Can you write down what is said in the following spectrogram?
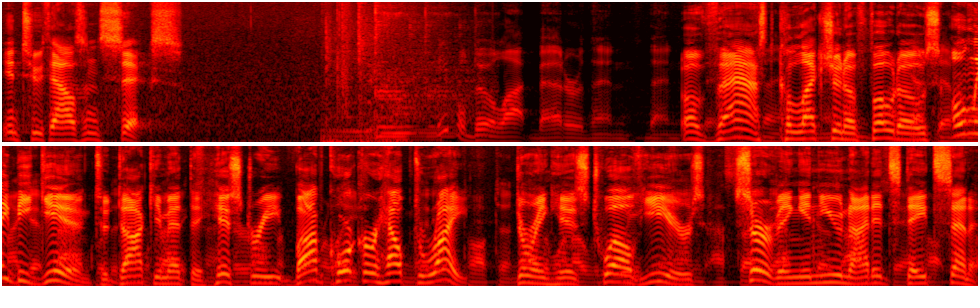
in 2006 do a lot better than. than a vast than, collection of photos only begin to document the history Bob Corker helped write during his 12 years serving in the United States Senate.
